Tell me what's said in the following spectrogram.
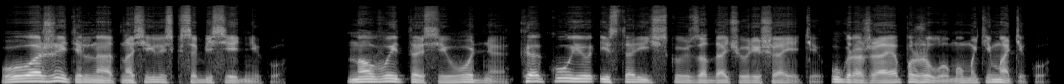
уважительно относились к собеседнику. Но вы-то сегодня какую историческую задачу решаете, угрожая пожилому математику?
